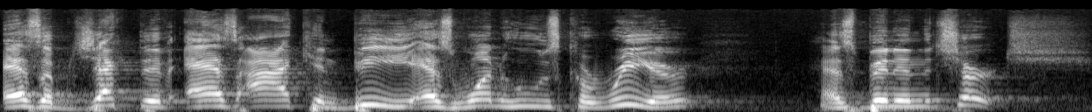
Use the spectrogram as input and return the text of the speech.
as objective as I can be as one whose career has been in the church.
